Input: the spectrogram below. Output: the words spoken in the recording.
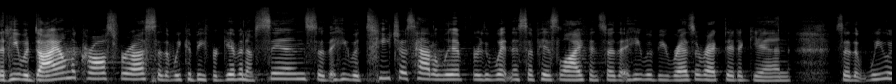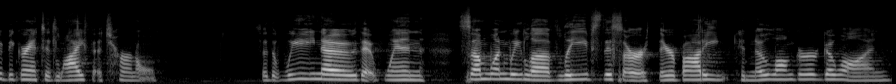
that he would die on the cross for us so that we could be forgiven of sins, so that he would teach us how to live through the witness of his life, and so that he would be resurrected again, so that we would be granted life eternal. So that we know that when someone we love leaves this earth, their body can no longer go on.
